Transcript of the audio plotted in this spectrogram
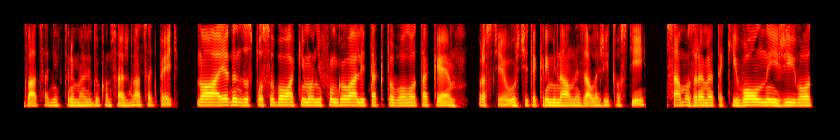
20, niektorí mali dokonca až 25. No a jeden zo spôsobov, akým oni fungovali, tak to bolo také proste určité kriminálne záležitosti. Samozrejme taký voľný život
